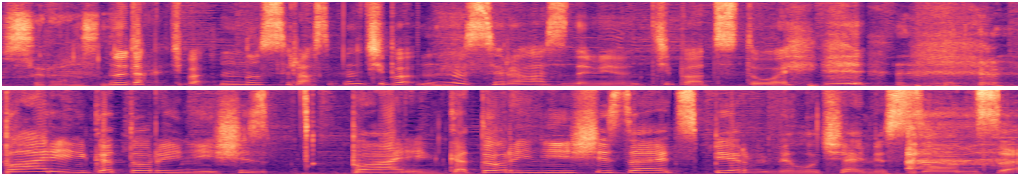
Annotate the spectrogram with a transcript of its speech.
с разным. Ну так, типа, ну с разными. Ну, типа, ну с разными. Типа, отстой. Парень, который не исчез... Парень, который не исчезает с первыми лучами солнца.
